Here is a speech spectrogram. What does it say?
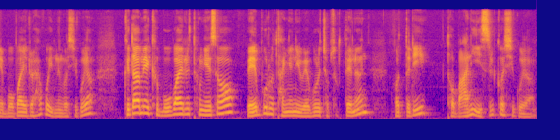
예, 모바일을 하고 있는 것이고요. 그 다음에 그 모바일을 통해서 외부로 당연히 외부로 접속되는 것들이 더 많이 있을 것이고요.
